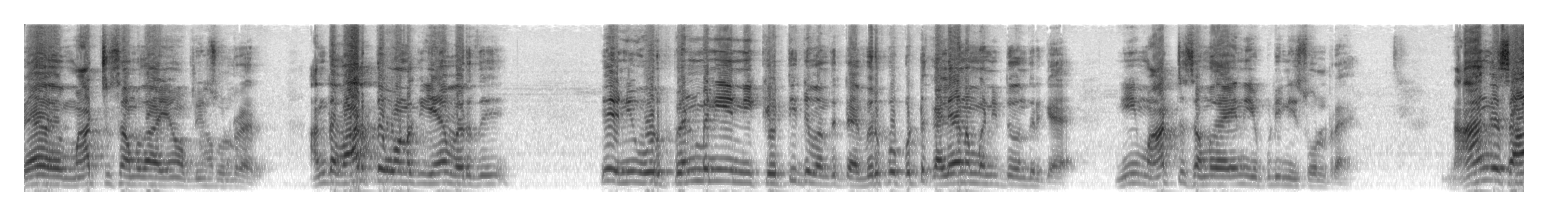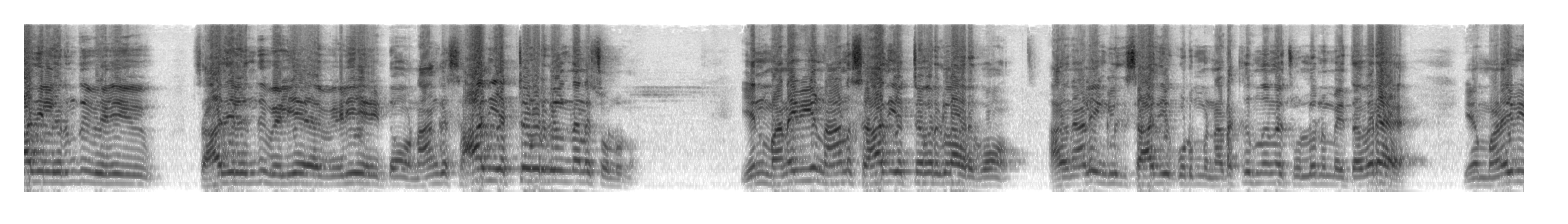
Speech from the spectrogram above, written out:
வே மாற்று சமுதாயம் அப்படின்னு சொல்றாரு. அந்த வார்த்தை உனக்கு ஏன் வருது? ஏ நீ ஒரு பெண்மணியை நீ கெட்டிட்டு வந்துட்ட விருப்பப்பட்டு கல்யாணம் பண்ணிட்டு வந்திருக்க. நீ மாற்று சமுதாயம்னு எப்படி நீ சொல்ற? நாங்க சாதியிலிருந்து வெளியே சாதியிலிருந்து வெளியே வெளியேறிட்டோம். நாங்க சாதியற்றவர்கள் தானே சொல்லணும். என் மனைவியும் நானும் சாதியற்றவர்களா இருக்கோம். அதனால எங்களுக்கு சாதிய குடும்பம் நடக்குதுன்னு தானே சொல்லணுமே தவிர என் மனைவி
